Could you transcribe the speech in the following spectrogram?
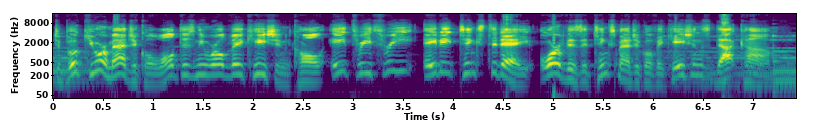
To book your magical Walt Disney World vacation, call 833-88-TINKS today or visit tinksmagicalvacations.com.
